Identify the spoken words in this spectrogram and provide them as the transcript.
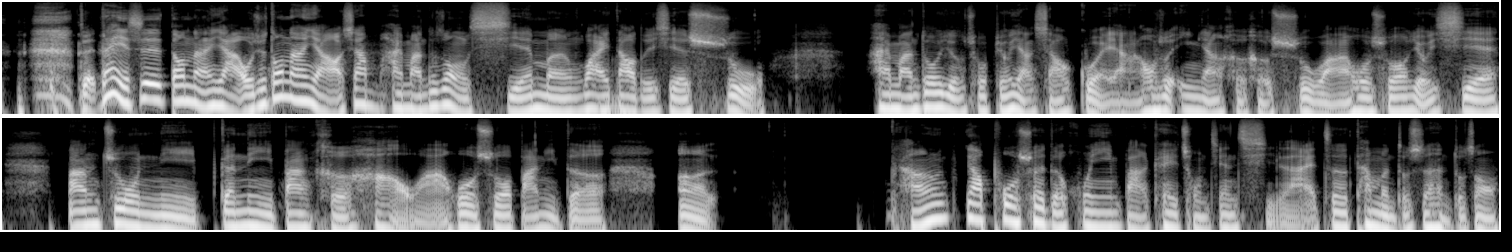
对，但也是东南亚，我觉得东南亚好像还蛮多这种邪门外道的一些术，还蛮多，有说比如养小鬼啊，或者说阴阳和合术啊，或者说有一些帮助你跟另一半和好啊，或者说把你的呃。好像要破碎的婚姻吧，可以重建起来。这他们都是很多这种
